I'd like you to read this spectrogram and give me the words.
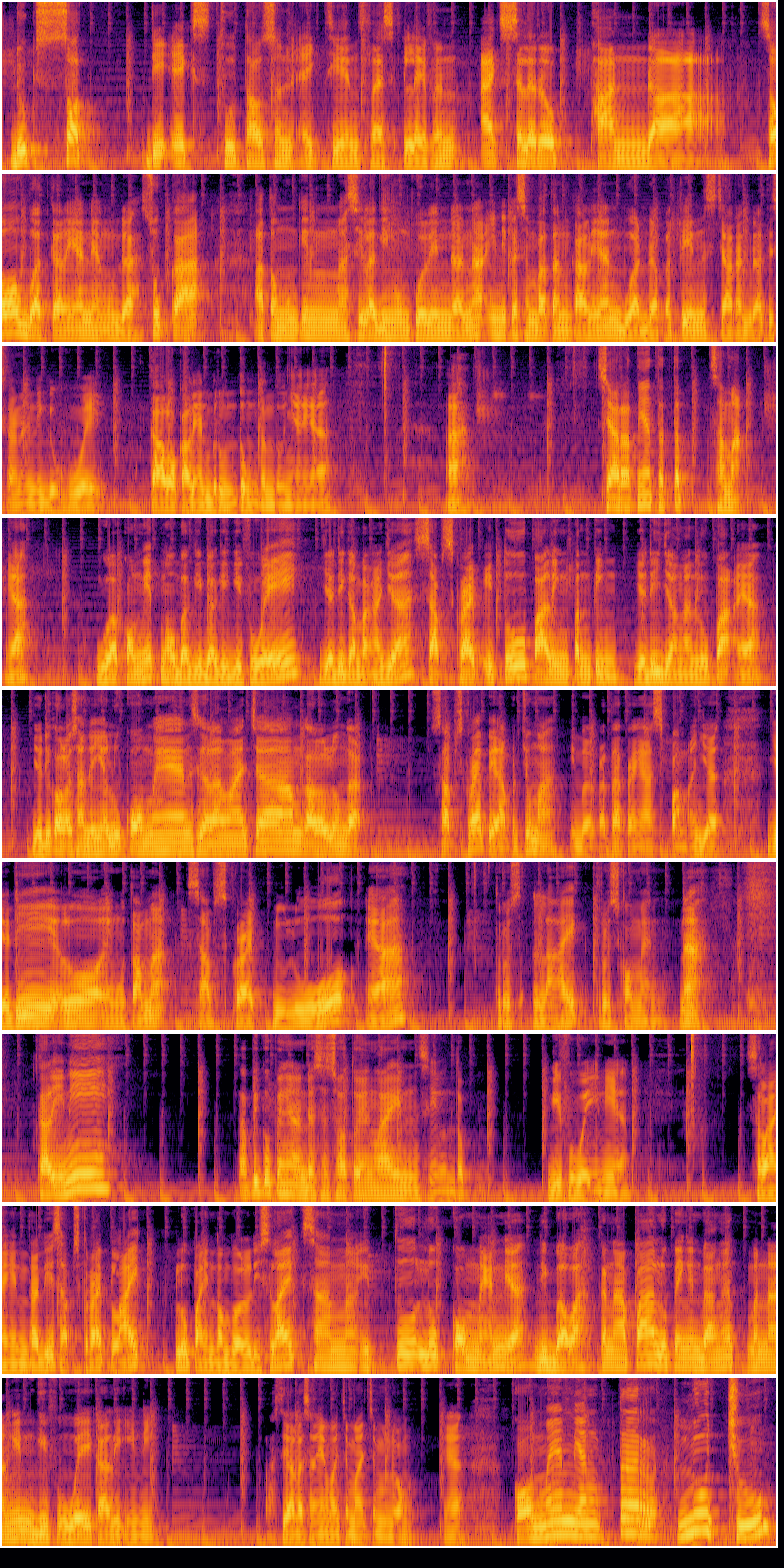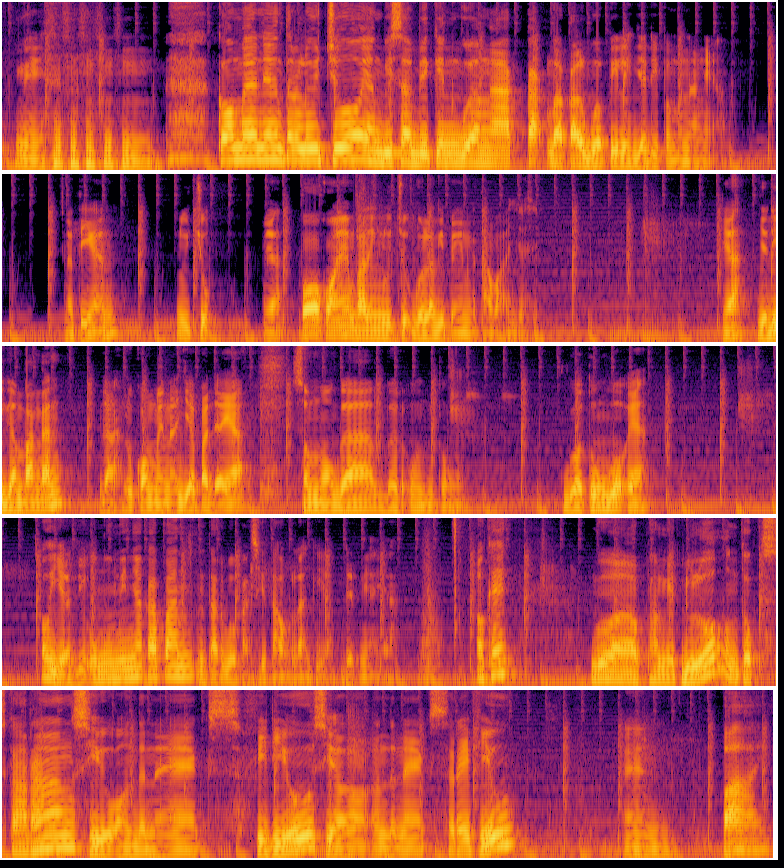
Duxot DX 2018/11 Accelero Panda. So, buat kalian yang udah suka atau mungkin masih lagi ngumpulin dana, ini kesempatan kalian buat dapetin secara gratis karena ini giveaway. Kalau kalian beruntung tentunya ya. Ah, syaratnya tetap sama ya. Gua komit mau bagi-bagi giveaway, jadi gampang aja. Subscribe itu paling penting, jadi jangan lupa ya. Jadi kalau seandainya lu komen segala macam, kalau lu nggak subscribe ya percuma, ibarat kata kayak spam aja. Jadi lo yang utama subscribe dulu ya. Terus like terus komen. Nah kali ini tapi gue pengen ada sesuatu yang lain sih untuk giveaway ini ya. Selain tadi subscribe like lupain tombol dislike sama itu lu komen ya di bawah kenapa lu pengen banget menangin giveaway kali ini pasti alasannya macam-macam dong ya. Komen yang terlucu nih. Komen yang terlucu yang bisa bikin gua ngakak bakal gua pilih jadi pemenangnya. Ngerti kan? Lucu ya. Pokoknya yang paling lucu gue lagi pengen ketawa aja sih. Ya jadi gampang kan? Dah lu komen aja pada ya. Semoga beruntung. Gue tunggu ya Oh iya, diumuminnya kapan? Ntar gue kasih tahu lagi update-nya ya. Oke, okay? gue pamit dulu untuk sekarang. See you on the next video, see you on the next review, and bye.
